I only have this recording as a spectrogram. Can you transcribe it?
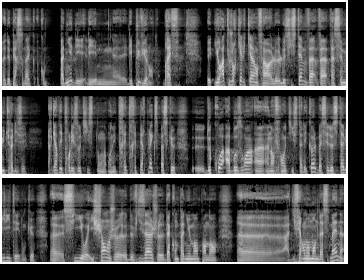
euh, de personnes accompagnées les, plus violentes. Bref, il y aura toujours quelqu'un. Enfin, le, système va se mutualiser. Regardez, pour les autistes, on, est très très perplexe parce que euh, de quoi a besoin un, enfant autiste à l'école? Ben, C'est de stabilité. Donc, euh, si euh, il change de visage d'accompagnement pendant euh, à différents moments de la semaine,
